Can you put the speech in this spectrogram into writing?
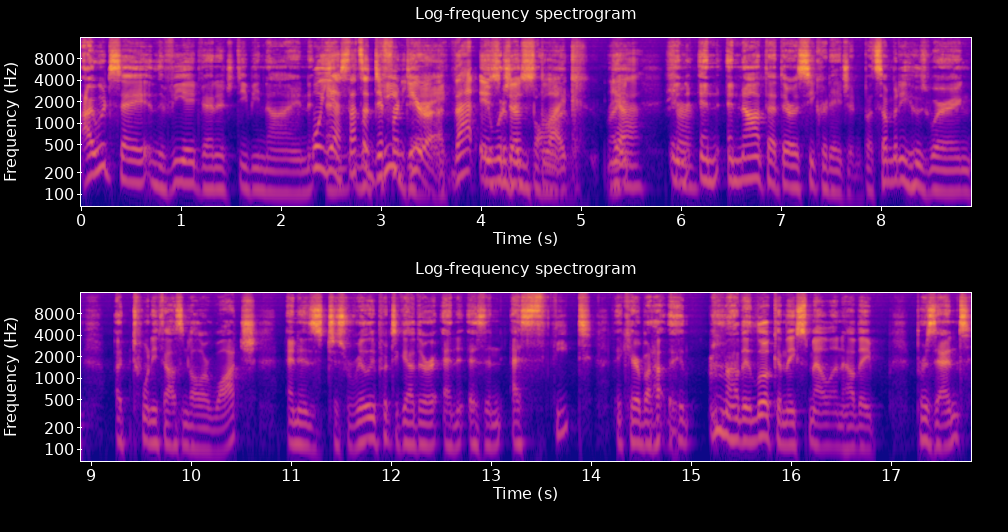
I would say in the V8 Vantage DB9. Well, yes, that's a different Day, era. That is would have been just Bond, like- yeah, sure. And, and and not that they're a secret agent, but somebody who's wearing a twenty thousand dollar watch and is just really put together and is an aesthete. They care about how they how they look and they smell and how they present.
